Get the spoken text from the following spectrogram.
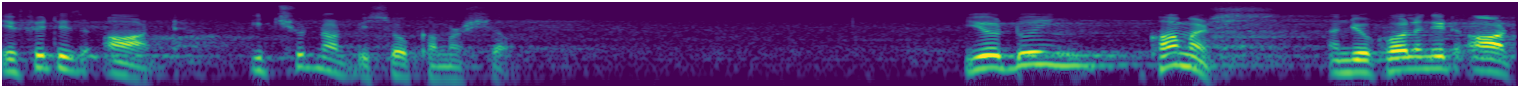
If it is art, it should not be so commercial. You're doing commerce and you're calling it art.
